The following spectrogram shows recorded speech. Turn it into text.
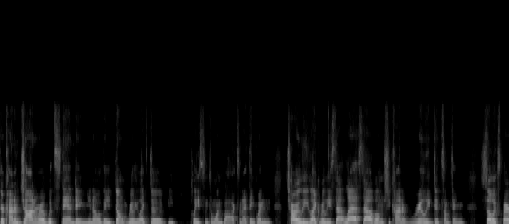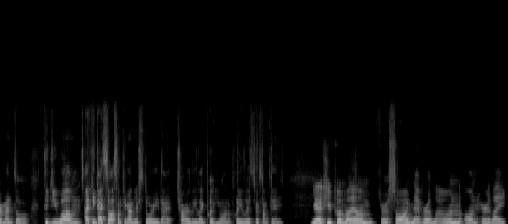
they're kind of genre withstanding, you know, they don't really like to be placed into one box. And I think when Charli like released that last album, she kind of really did something so experimental. Did you um I think I saw something on your story that Charli like put you on a playlist or something? Yeah, she put my um first song Never Alone on her like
